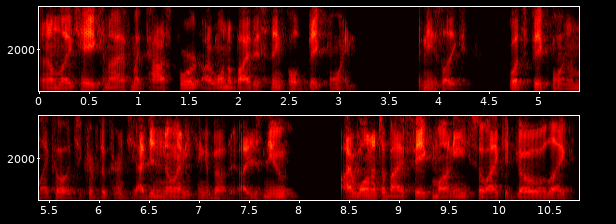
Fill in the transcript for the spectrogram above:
and i'm like hey can i have my passport? I want to buy this thing called bitcoin. And he's like what's bitcoin? I'm like oh it's a cryptocurrency. I didn't know anything about it. I just knew I wanted to buy fake money so I could go like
